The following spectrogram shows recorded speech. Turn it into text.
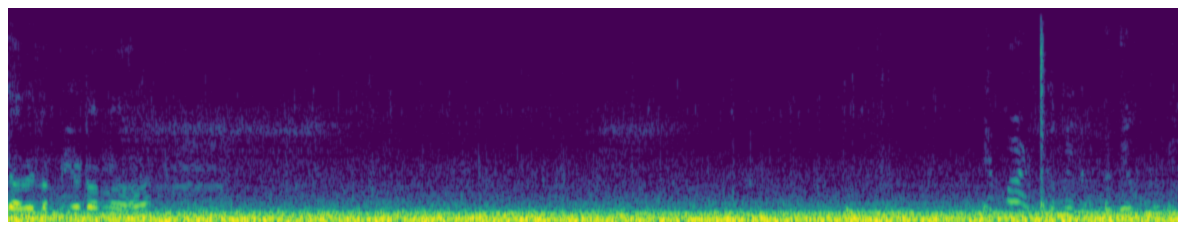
ਜ਼ਿਆਦਾ ਲੰਬੀਆਂ ਟਰਨਾਂ ਹਾਂ ਇਹ ਪਹਾੜ ਕਮੇ ਕੱਟਦੇ ਹੋਣਗੇ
